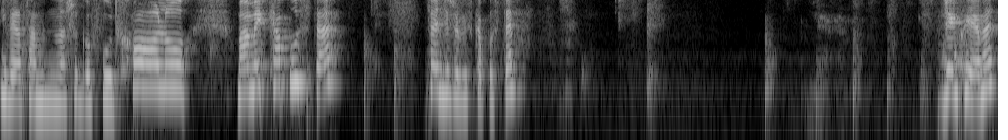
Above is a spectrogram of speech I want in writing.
I wracamy do naszego food hallu. Mamy kapustę. Co będziesz robił z kapusty? Nie wiem. Dziękujemy.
